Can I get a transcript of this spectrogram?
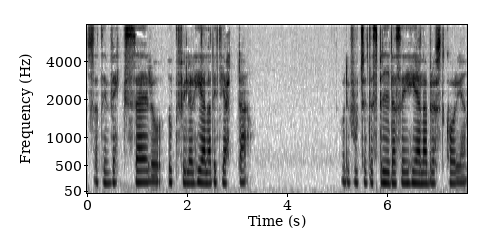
så att det växer och uppfyller hela ditt hjärta. Och det fortsätter sprida sig i hela bröstkorgen.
